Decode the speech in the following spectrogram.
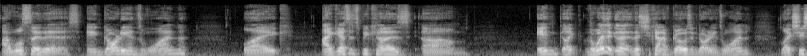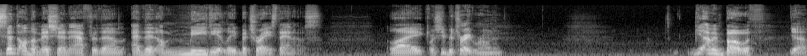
I will say this: in Guardians One, like I guess it's because um, in like the way that, that she kind of goes in Guardians One, like she's sent on the mission after them, and then immediately betrays Thanos. Like, Well, she betrayed Ronan. yeah, I mean both. Yeah,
